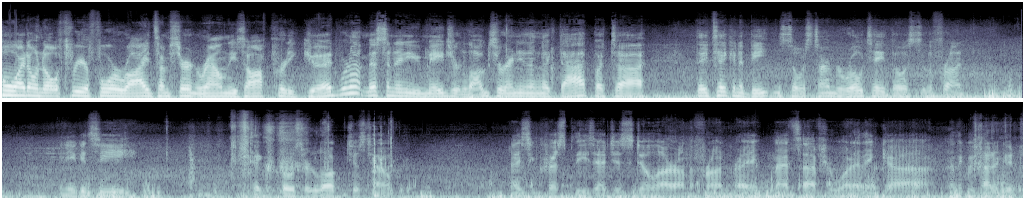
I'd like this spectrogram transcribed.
oh, I don't know, three or four rides, I'm starting to round these off pretty good. We're not missing any major lugs or anything like that, but uh, they've taken a beating, so it's time to rotate those to the front. And you can see, take a closer look, just how nice and crisp these edges still are on the front, right? And that's after what I think, uh, I think we've had a good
